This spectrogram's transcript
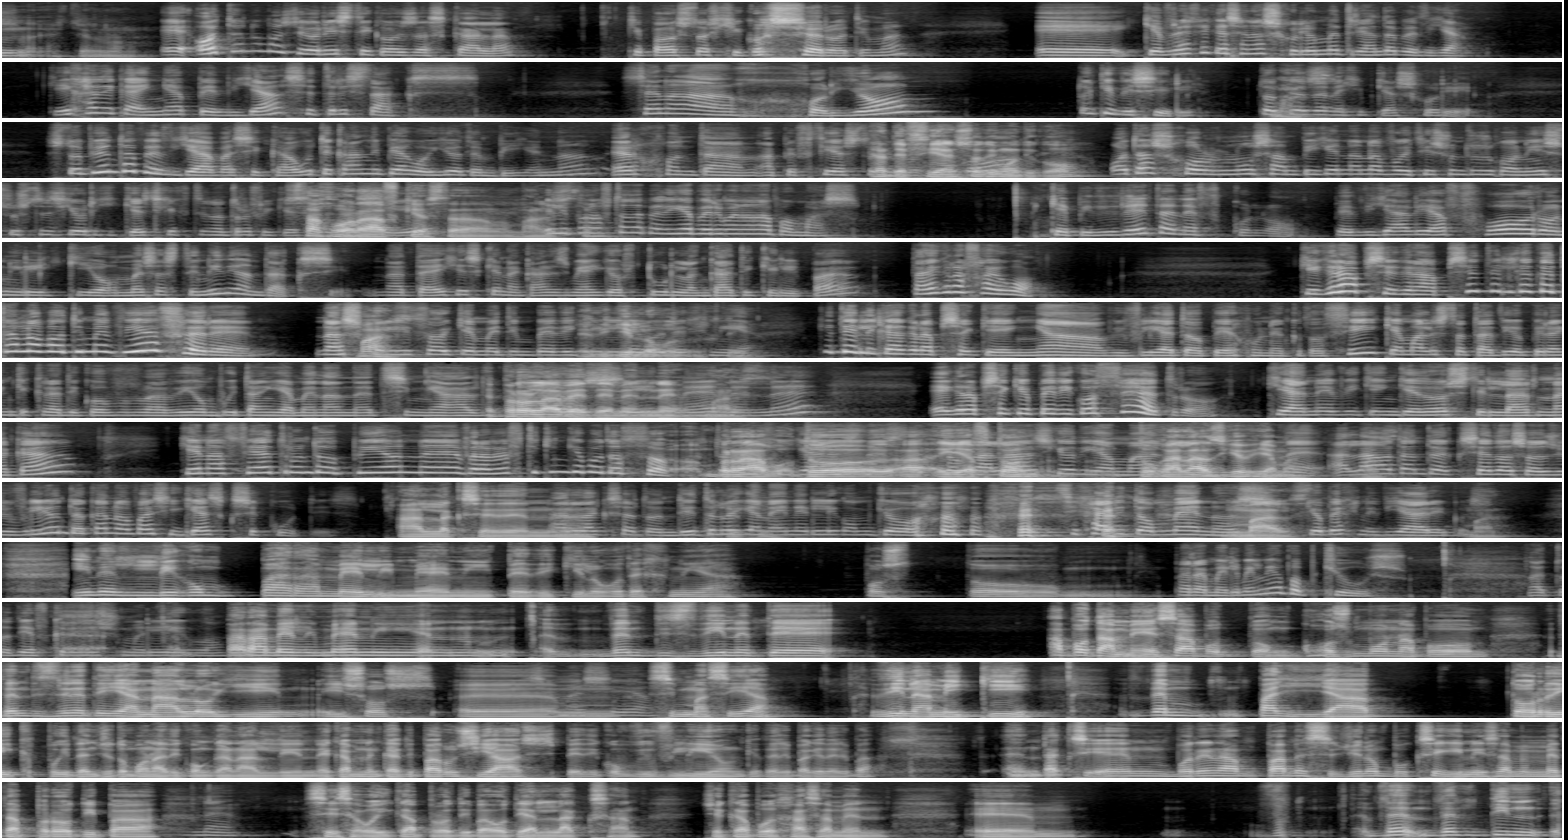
Ε, όταν όμως διορίστηκα ως δασκάλα και πάω στο αρχικό σου ερώτημα ε, και βρέθηκα σε ένα σχολείο με 30 παιδιά και είχα 19 παιδιά σε τρεις τάξεις σε ένα χωριό, το Κιβισίλι, το οποίο δεν έχει πια σχολεία. Στο οποίο τα παιδιά βασικά ούτε καν νηπιαγωγείο δεν πήγαιναν, έρχονταν απευθείας στο, δημοτικό, στο δημοτικό. Όταν σχορνούσαν πήγαιναν να βοηθήσουν τους γονείς τους στι γεωργικές και κτηνοτροφικές Στα χωράφια, στα μάλιστα. Ε, λοιπόν, αυτά τα παιδιά περίμεναν από εμάς. Και επειδή δεν ήταν εύκολο παιδιά διαφόρων ηλικιών μέσα στην ίδια τάξη να τα έχεις και να κάνεις μια γιορτούλα, κάτι κλπ., τα έγραφα εγώ. Και γράψε, γράψε, τελικά κατάλαβα ότι με διέφερε να ασχοληθώ και με την παιδική λογοτεχνία. Και τελικά γράψα και 9 βιβλία τα οποία έχουν εκδοθεί και μάλιστα τα δύο πήραν και κρατικό βραβείο που ήταν για μένα έτσι μια. Ε, προλάβετε με, ναι, ναι, ναι, ναι. Έγραψα και παιδικό θέατρο και ανέβηκε και εδώ στη Λάρνακα και ένα θέατρο το οποίο ε, βραβεύτηκε και από το ΘΟΚ. Μπράβο, το, το, το, το γαλάζιο διαμάντι. Το γαλάζιο διαμάντι. Ναι, αλλά όταν το εξέδωσα ως βιβλίο το έκανα ο Βασιλιάς Ξεκούτης. Άλλαξε. Ναι. Άλλαξα τον τίτλο για να είναι λίγο πιο χαριτωμένο, πιο παιχνιδιάρικος. Είναι λίγο παραμελημένη η παιδική λογοτεχνία; Πώς το... Παραμελημένη από ποιους; Να το διευκρινίσουμε λίγο. Παραμελημένη δεν της δίνεται από τα μέσα, από τον κόσμο, από... δεν της δίνεται η ανάλογη ίσως σημασία. σημασία. Δυναμική. Δεν παλιά το ΡΙΚ που ήταν και το μοναδικό κανάλι, έκαναν κάτι παρουσιάσεις παιδικών βιβλίων κτλ. κτλ. Εντάξει, ε, μπορεί να πάμε σε εκείνο που ξεκινήσαμε με τα πρότυπα, ναι. σε εισαγωγικά πρότυπα, ότι αλλάξαν και κάπου χάσαμε. Ε, δεν, δεν, την,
